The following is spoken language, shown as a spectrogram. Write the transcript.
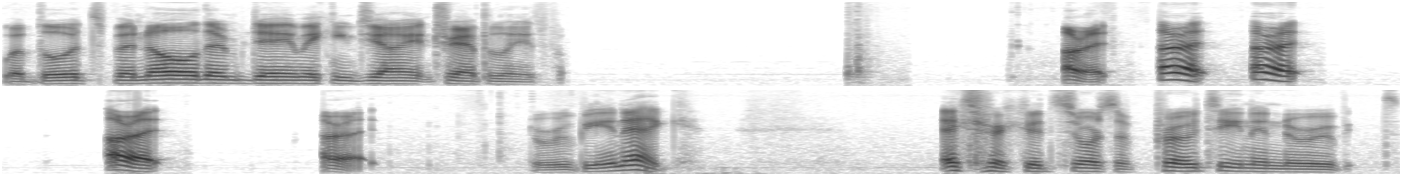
Weblords spend all their day making giant trampolines. Alright, alright, alright. Alright, alright. Ruby and egg. Eggs are a good source of protein and Nerubians.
